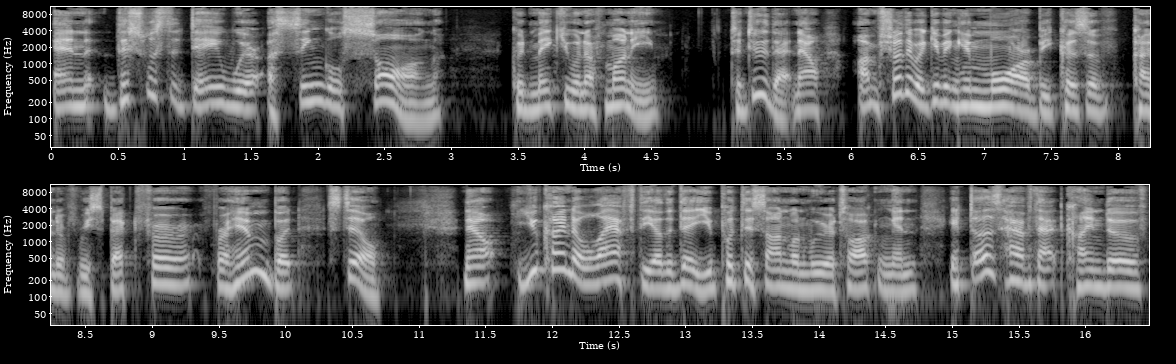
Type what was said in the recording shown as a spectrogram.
And this was the day where a single song could make you enough money to do that. Now, I'm sure they were giving him more because of kind of respect for for him, but still. Now, you kind of laughed the other day. You put this on when we were talking and it does have that kind of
